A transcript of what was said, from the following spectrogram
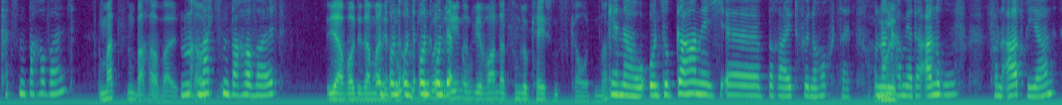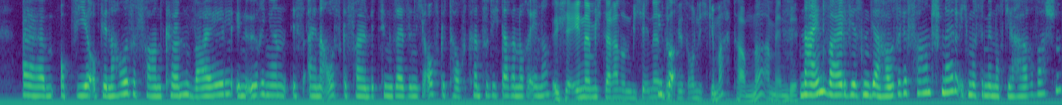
Katzenbacher Wald? Matzenbacher Wald. Genau. Matzenbacher Wald. Ja, wollte da mal Und- eine und- und- und- drehen und wir waren da zum Location Scouten, ne? Genau, und so gar nicht äh, bereit für eine Hochzeit. Und Null. dann kam ja der Anruf von Adrian, ähm, ob, wir, ob wir nach Hause fahren können, weil in Öhringen ist einer ausgefallen bzw. nicht aufgetaucht. Kannst du dich daran noch erinnern? Ich erinnere mich daran und mich erinnert, Über- dass wir es auch nicht gemacht haben, ne? Am Ende. Nein, weil wir sind nach Hause gefahren schnell. Ich musste mir noch die Haare waschen.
